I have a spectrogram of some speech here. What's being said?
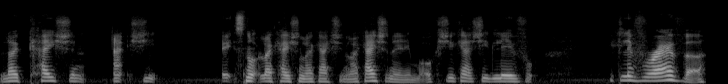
location actually, it's not location, location, location anymore, because you can actually live, you can live wherever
